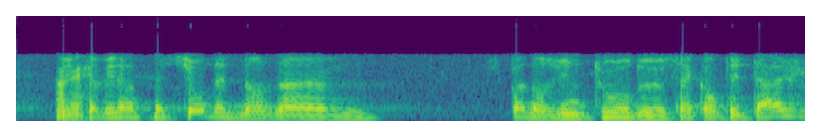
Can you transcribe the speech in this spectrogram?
mais tu avais l'impression d'être dans un, je sais pas, dans une tour de 50 étages,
